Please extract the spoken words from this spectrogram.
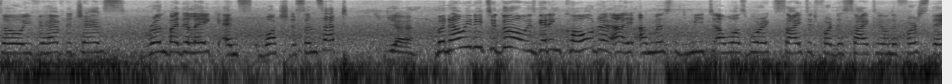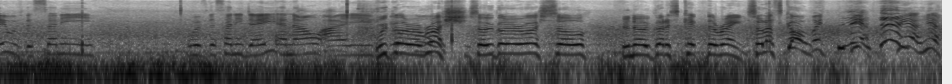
so if you have the chance, run by the lake and watch the sunset. Yeah. But now we need to go. It's getting cold. I, I must admit, I was more excited for the cycling on the first day with the sunny, with the sunny day, and now I. We gotta cold. rush, so we gotta rush, so you know, we gotta escape the rain. So let's go! Wait, here, here, here.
